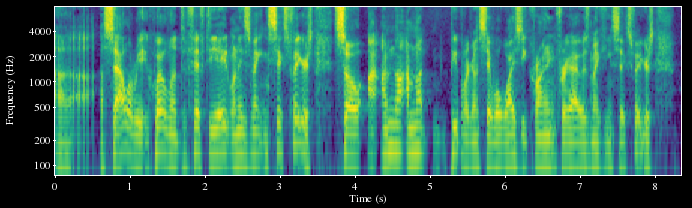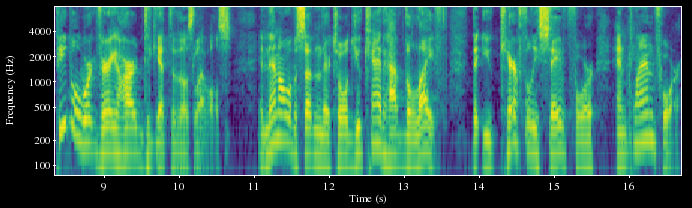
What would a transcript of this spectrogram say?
uh, a salary equivalent to 58 when he's making six figures. So I, am not, I'm not, people are going to say, well, why is he crying for a guy who's making six figures? People work very hard to get to those levels. And then all of a sudden they're told you can't have the life that you carefully saved for and planned for.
